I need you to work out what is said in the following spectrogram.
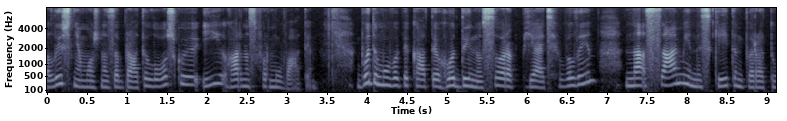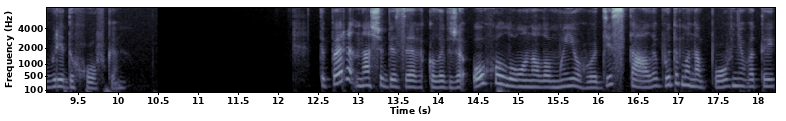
Лишнє можна забрати ложкою і гарно сформувати. Будемо випікати годину 45 хвилин на самій низькій температурі духовки. Тепер наше бізе, коли вже охолонуло, ми його дістали, будемо наповнювати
